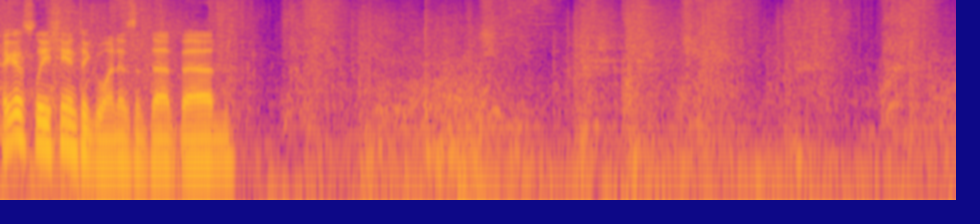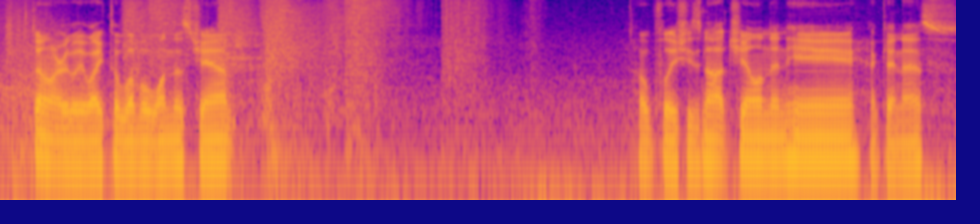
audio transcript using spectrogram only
I guess leashing into Gwen isn't that bad. Don't really like to level 1 this champ. Hopefully she's not chilling in here. Okay, nice.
